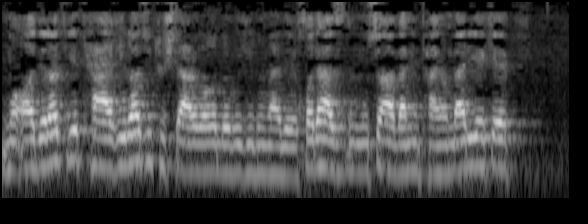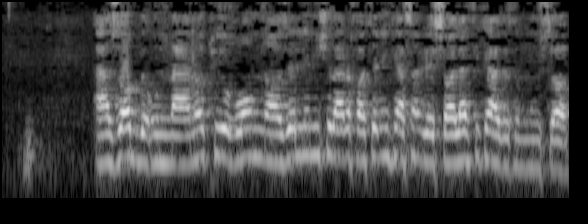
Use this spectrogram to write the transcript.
معادلات یه تغییراتی توش در واقع به وجود اومده. خود حضرت موسی اولین پیامبریه که عذاب به اون معنا توی قوم نازل نمیشه برای خاطر اینکه اصلا رسالتی که حضرت موسی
